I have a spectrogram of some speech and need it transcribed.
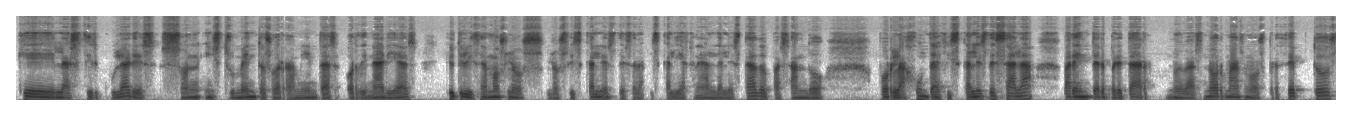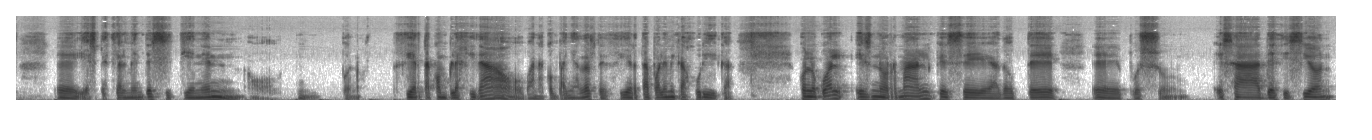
que las circulares son instrumentos o herramientas ordinarias que utilizamos los, fiscales, desde la Fiscalía General del Estado, pasando por la Junta de Fiscales de Sala, para interpretar nuevas normas, nuevos preceptos, eh, y especialmente si tienen bueno, cierta complejidad o van acompañados de cierta polémica jurídica. Con lo cual es normal que se adopte eh, pues, esa decisión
